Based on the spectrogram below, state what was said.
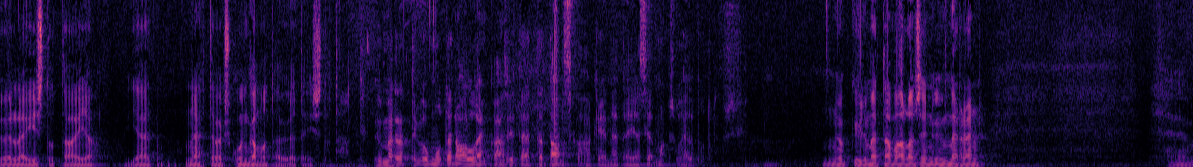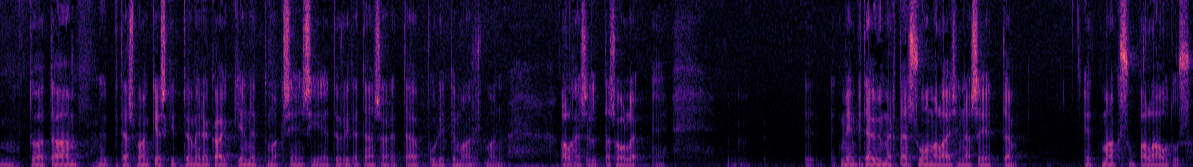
yöllä istutaan ja jää nähtäväksi, kuinka monta yötä istutaan. Ymmärrättekö muuten ollenkaan sitä, että Tanska hakee näitä jäsenmaksuhelpotuksia? No kyllä mä tavallaan sen ymmärrän. Tuota, nyt pitäisi vain keskittyä meidän kaikkien nettomaksien siihen, että yritetään saada tämä budjetti mahdollisimman alhaiselle tasolle. Et meidän pitää ymmärtää suomalaisina se, että, että maksupalautus,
